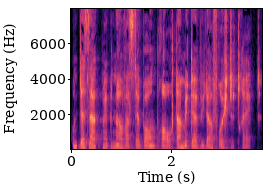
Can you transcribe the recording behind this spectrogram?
und der sagt mir genau, was der Baum braucht, damit er wieder Früchte trägt.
